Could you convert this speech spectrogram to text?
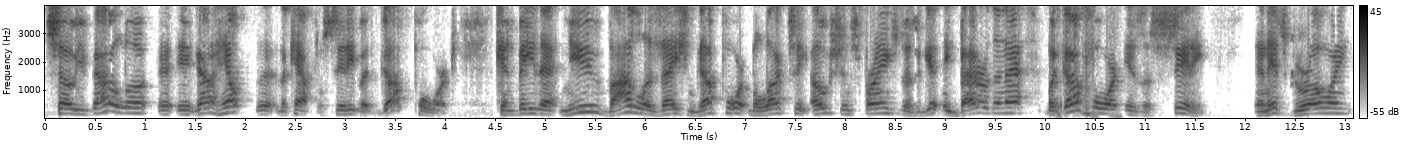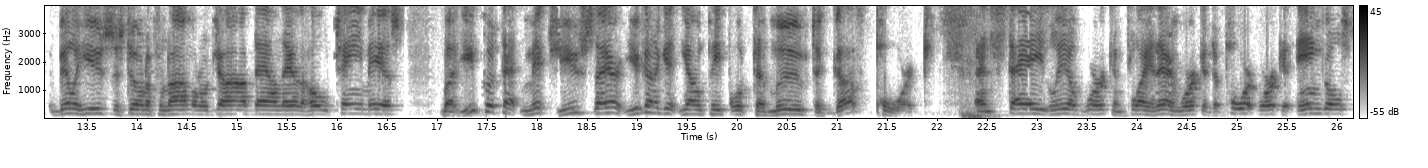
So you've got to look, you've got to help the, the, capital city, but Gulfport can be that new vitalization. Gulfport, Biloxi, Ocean Springs, does it get any better than that? But Gulfport is a city and it's growing. Billy Hewes is doing a phenomenal job down there. The whole team is. But you put that mixed use there, you're going to get young people to move to Gulfport and stay, live, work, and play there, and work at the port, work at Ingalls,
